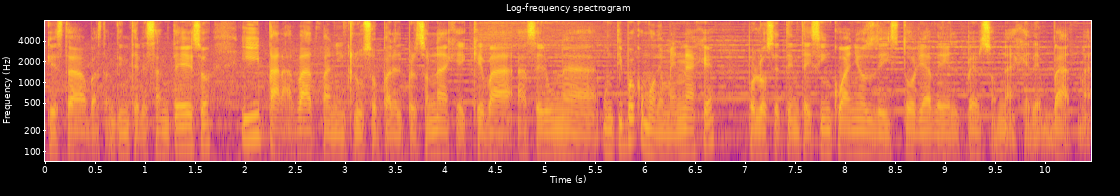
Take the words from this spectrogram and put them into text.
que está bastante interesante eso, y para Batman incluso, para el personaje, que va a ser un tipo como de homenaje por los 75 años de historia del personaje de Batman.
